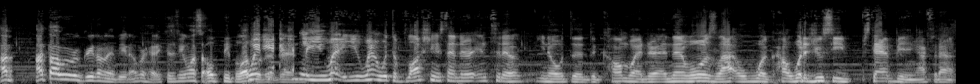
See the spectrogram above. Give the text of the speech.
I, I thought we were agreed on it being overhead because if he wants to open people up Wait, with it, then actually, you went you went with the block string extender into the you know the the combo ender, and then what was that? What how what did you see stamp being after that?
